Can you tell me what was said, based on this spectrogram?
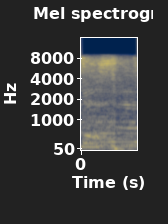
just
